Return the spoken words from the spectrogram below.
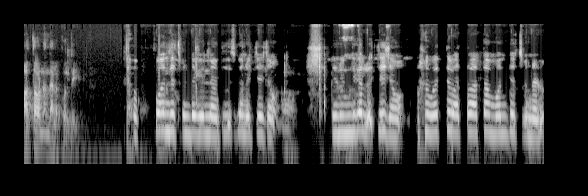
వాతావరణం నెలకొంది. ఫోన్ తెచ్చుకుంటే వెళ్ళాం తీసుకొని వచ్చేసాం. నేను ఇంటికల్లా వచ్చేసాం. వస్తే వత్త వత్త మందు తెచ్చుకున్నాడు.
